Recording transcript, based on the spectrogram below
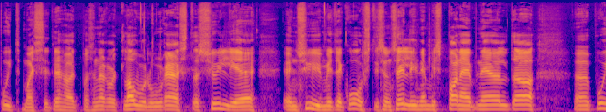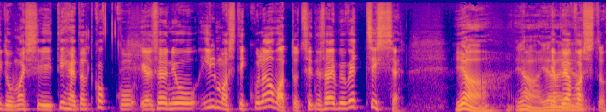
puitmassi teha, et ma saan aru, et lauluräästa sülje ensüümide koostis on selline, mis paneb nii-öelda puidumassi tihedalt kokku ja see on ju ilmastikule avatud, sinna sajab ju vett sisse. ja, ja, ja. ja peab vastu.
